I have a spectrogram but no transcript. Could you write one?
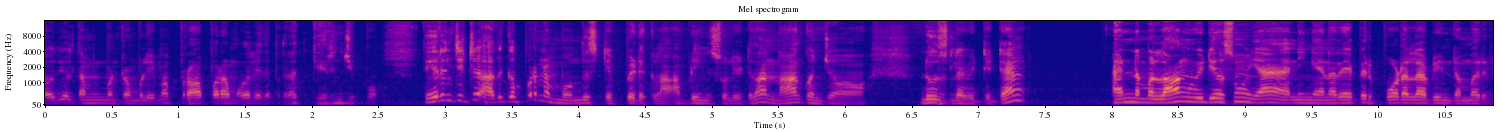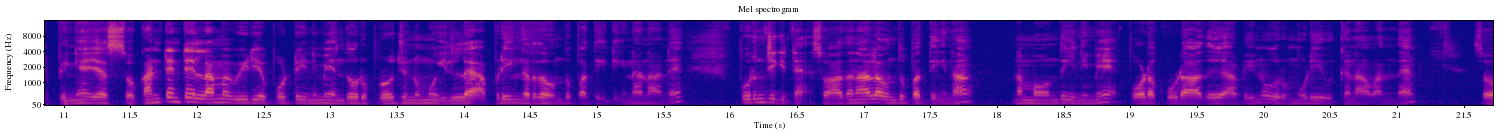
சவுதியில் தமிழ் மன்றம் மூலியமாக ப்ராப்பராக முதல்ல இதை பற்றிலாம் தெரிஞ்சுப்போம். தெரிஞ்சுட்டு அதுக்கப்புறம் நம்ம வந்து ஸ்டெப் எடுக்கலாம் அப்படின்னு சொல்லிட்டு தான் நான் கொஞ்சம் லூஸில் விட்டுட்டேன். அண்ட் நம்ம லாங் வீடியோஸும் ஏன் நீங்கள் நிறைய பேர் போடலை அப்படின்ற மாதிரி இருப்பீங்க? எஸ் ஸோ கண்டென்ட்டே இல்லாமல் வீடியோ போட்டு இனிமேல் எந்த ஒரு பிரோஜனமும் இல்லை அப்படிங்கிறத வந்து பார்த்துக்கிட்டிங்கன்னா நான் புரிஞ்சுக்கிட்டேன். ஸோ அதனால் வந்து பார்த்திங்கன்னா நம்ம வந்து இனிமேல் போடக்கூடாது அப்படின்னு ஒரு முடிவுக்கு நான் வந்தேன். ஸோ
